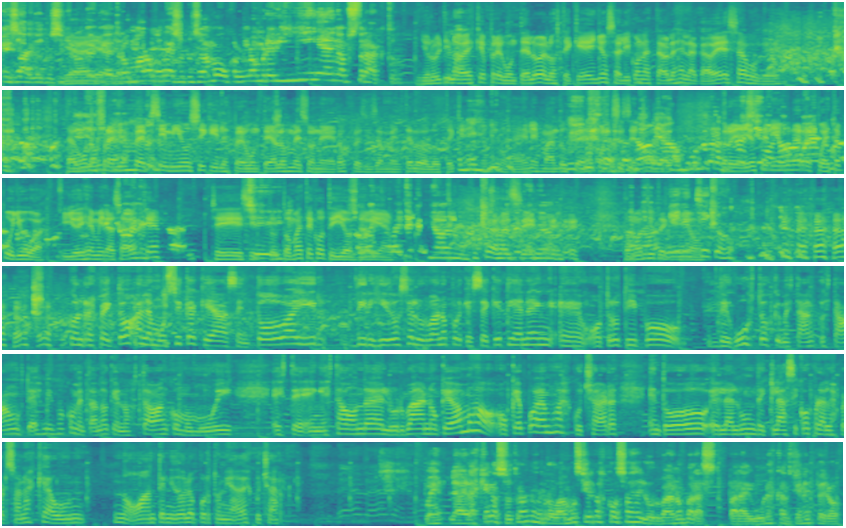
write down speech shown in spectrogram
Exacto, Ya, creo que ya. traumado con eso. Entonces vamos a buscar un nombre bien abstracto. Yo la última vez que pregunté lo de los pequeños salí con las tablas en la cabeza porque están unos premios Pepsi Music y les pregunté a los mesoneros precisamente lo de los pequeños. Nadie les manda a ustedes ponerse ese No, nombre. nosotros Pero ellos decimos, tenían no, una bueno. respuesta puyúa. Y yo dije, mira, ¿sabes qué? Sí, sí, Sí. tú toma este cotillón, está bien. soy pequeñón, soy Sí. Toma tu Miren pequeño. chicos, con respecto a la música que hacen, todo va a ir dirigido hacia el urbano porque sé que tienen eh, otro tipo de gustos que me estaban, estaban ustedes mismos comentando que no estaban como muy este, en esta onda del urbano. ¿Qué vamos a- o qué podemos escuchar en todo el álbum de clásicos para las personas que aún no han tenido la oportunidad de escucharlo? Pues la verdad es que nosotros nos robamos ciertas cosas del urbano para, para algunas canciones, pero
